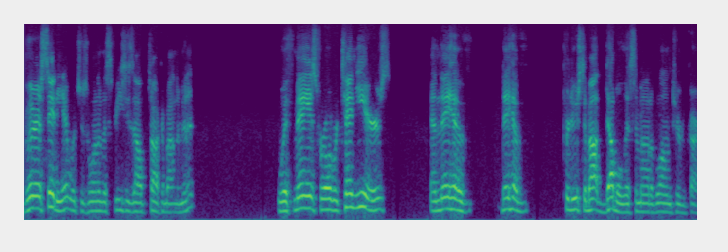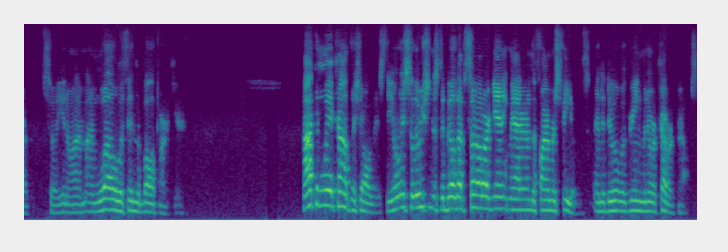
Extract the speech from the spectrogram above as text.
Gliricidia, which is one of the species I'll talk about in a minute, with maize for over 10 years, and they have they have produced about double this amount of long-term carbon. So you know I'm I'm well within the ballpark here. How can we accomplish all this? The only solution is to build up soil organic matter in the farmers' fields and to do it with green manure cover crops.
